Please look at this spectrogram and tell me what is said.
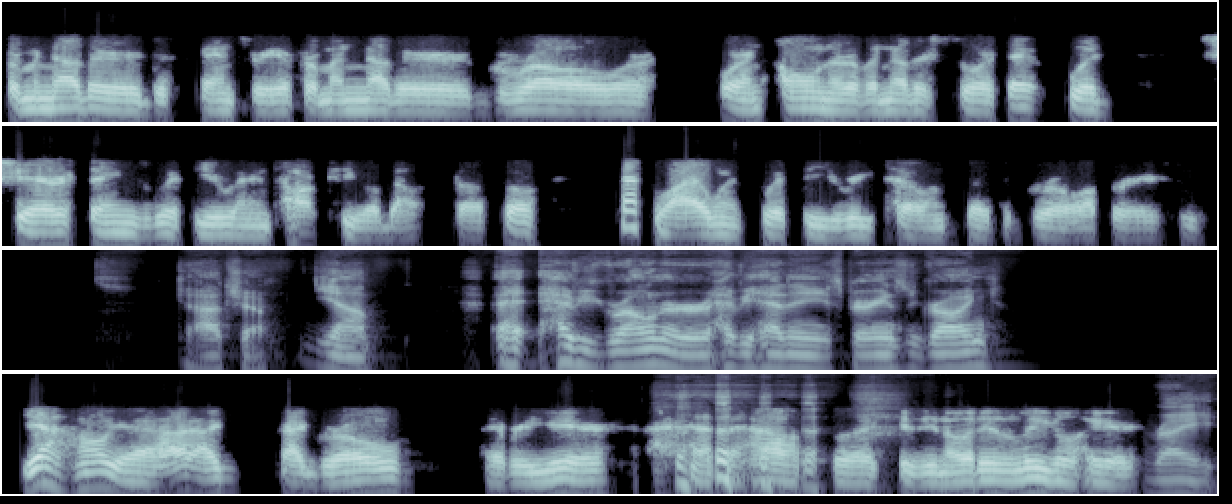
from another dispensary or from another grow or, or an owner of another sort that would share things with you and talk to you about stuff. So that's why I went with the retail instead of the grow operation. Gotcha. Yeah. Have you grown or have you had any experience in growing? Yeah. Oh, yeah. I, I grow every year at the house because, you know, it is legal here. Right.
